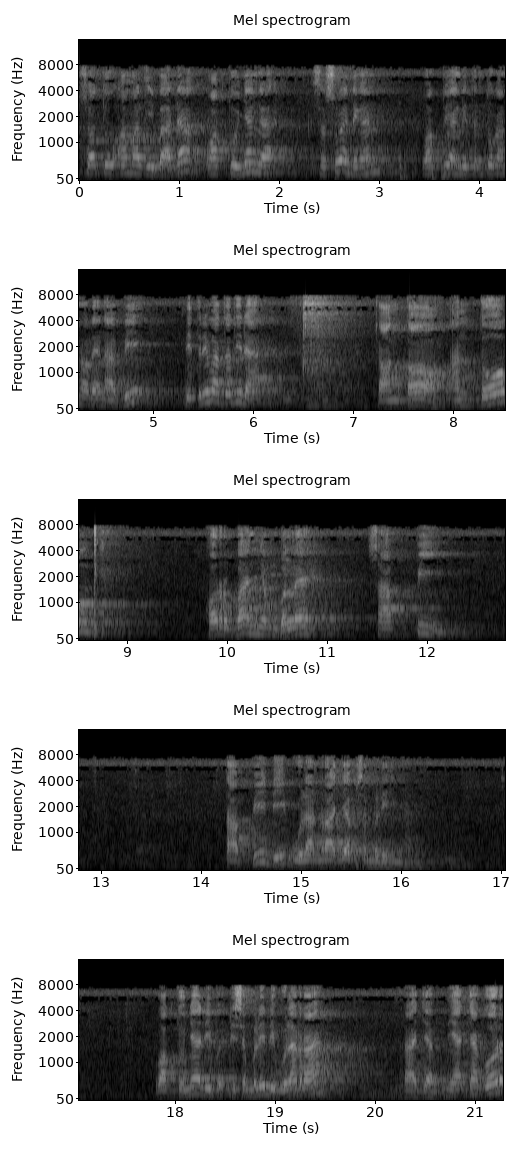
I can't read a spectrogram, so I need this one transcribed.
suatu amal ibadah, waktunya nggak sesuai dengan waktu yang ditentukan oleh Nabi, diterima atau tidak? Contoh, antum korban nyembelih sapi, tapi di bulan Rajab sembelihnya. Waktunya disembelih di bulan Rajab. Niatnya kur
